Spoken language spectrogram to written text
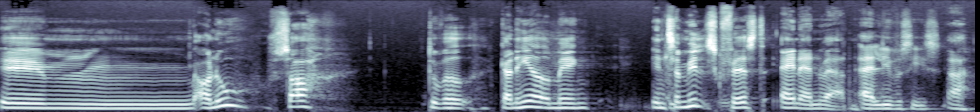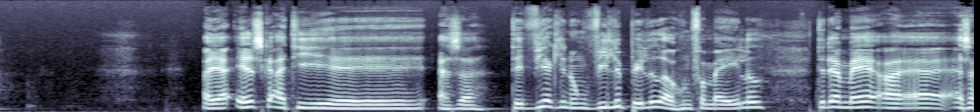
Øhm, og nu så, du ved, garneret med en, en tamilsk fest af en anden verden. ja, lige præcis. Ja. Og jeg elsker, at de, øh, altså, det er virkelig nogle vilde billeder, hun får malet. Det der med, øh, altså,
